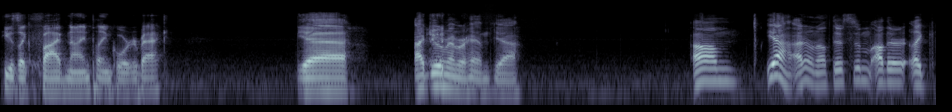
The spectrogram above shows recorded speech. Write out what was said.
He was like five nine playing quarterback. Yeah, I do remember him. Yeah. Um. Yeah, I don't know. There's some other like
